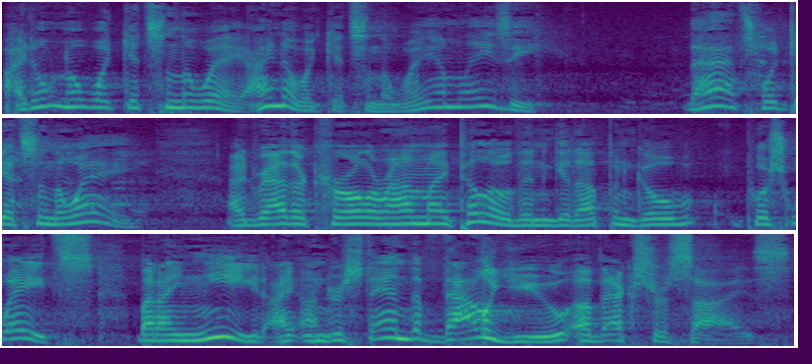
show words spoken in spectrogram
I don't know what gets in the way. I know what gets in the way. I'm lazy. That's what gets in the way. I'd rather curl around my pillow than get up and go push weights. But I need, I understand the value of exercise.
